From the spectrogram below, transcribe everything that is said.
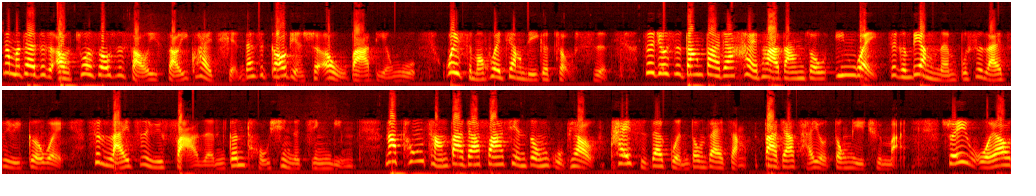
那么在这个哦，做收是少一少一块钱，但是高点是二五八点五，为什么会这样的一个走势？这就是当大家害怕当中，因为这个量能不是来自于各位，是来自于法人跟投信的经营。那通常大家发现这种股票开始在滚动在涨，大家才有动力去买。所以我要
